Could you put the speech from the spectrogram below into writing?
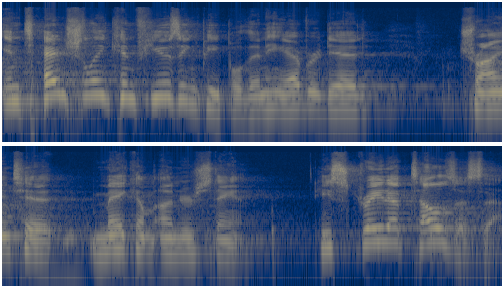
intentionally confusing people than he ever did trying to make them understand. He straight up tells us that.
